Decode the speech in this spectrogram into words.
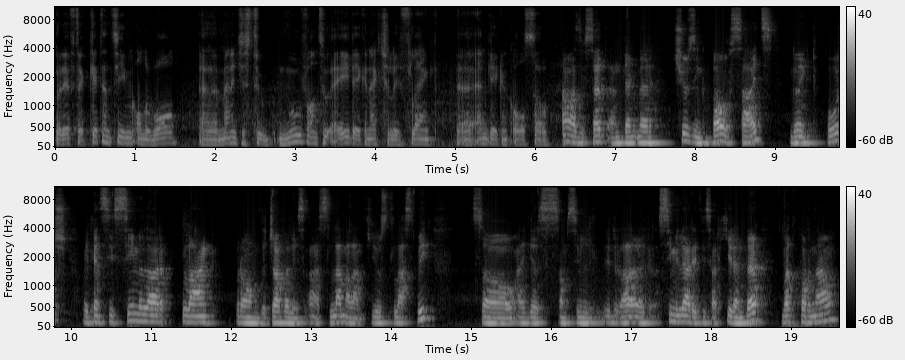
but if the Kitten team on the wall uh, manages to move onto A, they can actually flank uh, Endgegner also. Now, as I said, Endgegner choosing both sides, going to push. We can see similar flank from the javelins as LLamaland used last week. So I guess some simil- uh, similarities are here and there. But for now,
